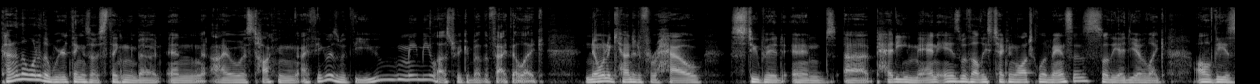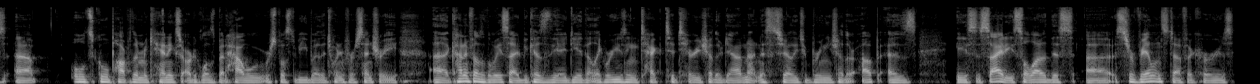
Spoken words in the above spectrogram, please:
kind of the one of the weird things I was thinking about. And I was talking, I think it was with you maybe last week about the fact that like no one accounted for how stupid and uh, petty man is with all these technological advances. So the idea of like all these uh, old school popular mechanics articles about how we were supposed to be by the 21st century uh, kind of fell to the wayside because of the idea that like we're using tech to tear each other down, not necessarily to bring each other up as a society. So a lot of this uh, surveillance stuff occurs.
